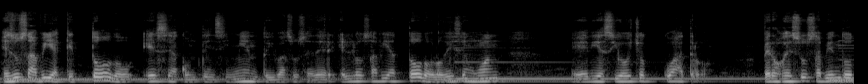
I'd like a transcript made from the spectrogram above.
Jesús sabía que todo ese acontecimiento iba a suceder. Él lo sabía todo, lo dice en Juan 18:4. Eh, Pero Jesús, sabiendo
